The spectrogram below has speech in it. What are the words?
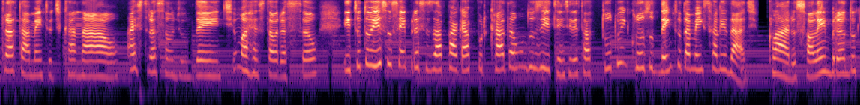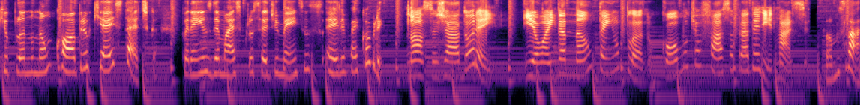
tratamento de canal, a extração de um dente, uma restauração, e tudo isso sem precisar pagar por cada um dos itens. Ele está tudo incluso dentro da mensalidade. Claro, só lembrando que o plano não cobre o que é estética, porém os demais procedimentos ele vai cobrir. Nossa, já adorei e eu ainda não tenho plano. Como que eu faço para aderir, Márcia? Vamos lá.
